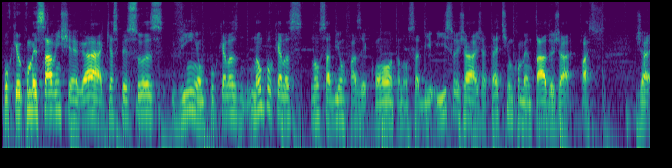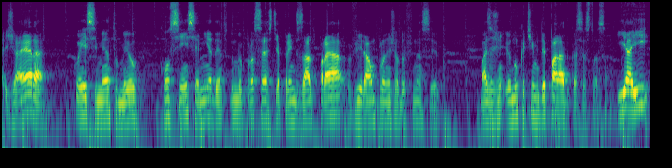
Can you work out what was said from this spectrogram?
Porque eu começava a enxergar que as pessoas vinham porque elas não porque elas não sabiam fazer conta, não sabiam. E isso eu já já até tinha comentado, já já já era conhecimento meu consciência minha dentro do meu processo de aprendizado para virar um planejador financeiro. Mas gente, eu nunca tinha me deparado com essa situação. E aí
